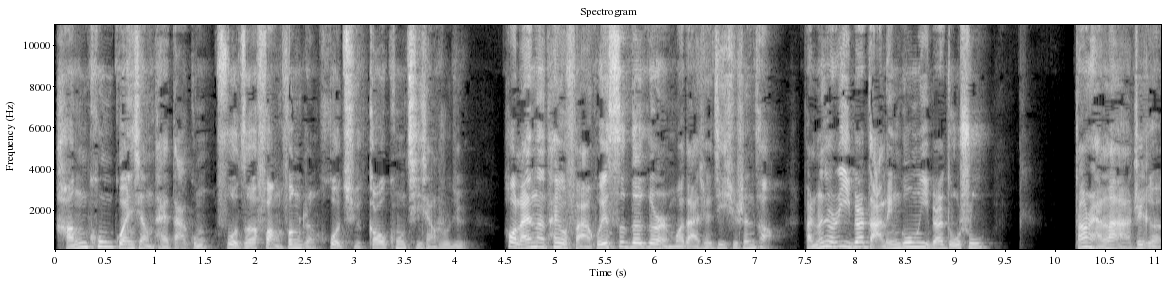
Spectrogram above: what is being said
航空观象台打工，负责放风筝获取高空气象数据。后来呢，他又返回斯德哥尔摩大学继续深造，反正就是一边打零工一边读书。当然啦，这个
